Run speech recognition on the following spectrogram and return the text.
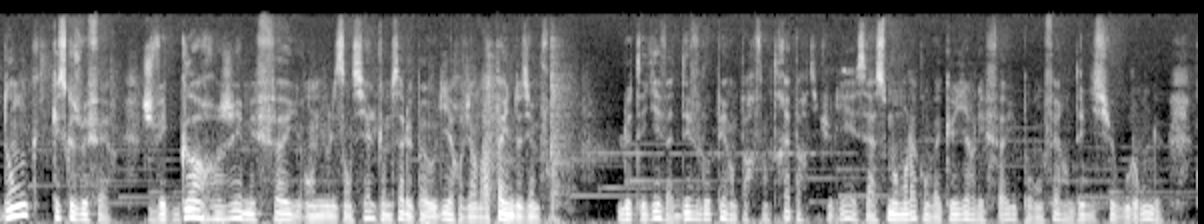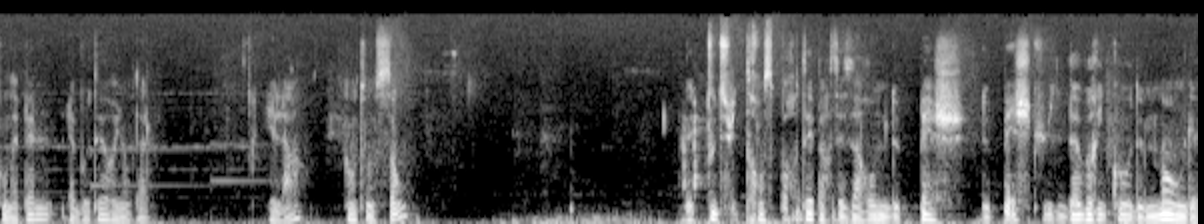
Donc, qu'est-ce que je vais faire? Je vais gorger mes feuilles en huile essentielle, comme ça le paoli ne reviendra pas une deuxième fois. Le théier va développer un parfum très particulier et c'est à ce moment-là qu'on va cueillir les feuilles pour en faire un délicieux oolong qu'on appelle la beauté orientale. Et là, quand on sent, on est tout de suite transporté par ces arômes de pêche, de pêche cuite, d'abricot, de mangue,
